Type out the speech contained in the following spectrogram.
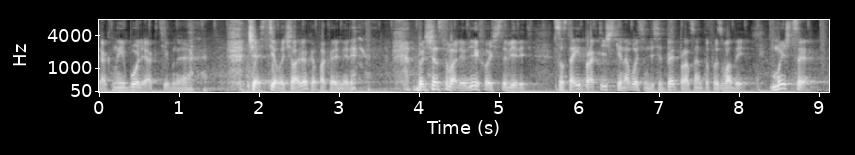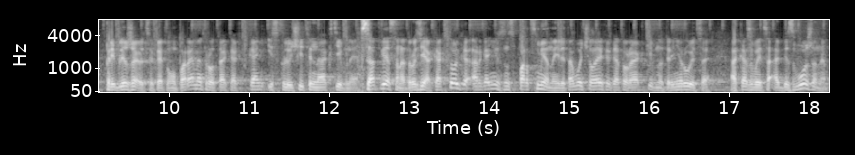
как наиболее активная часть тела человека, по крайней мере, большинства людей, хочется верить, состоит практически на 85% из воды. Мышцы приближаются к этому параметру, так как ткань исключительно активная. Соответственно, друзья, как только организм спортсмена или того человека, который активно тренируется, оказывается обезвоженным,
